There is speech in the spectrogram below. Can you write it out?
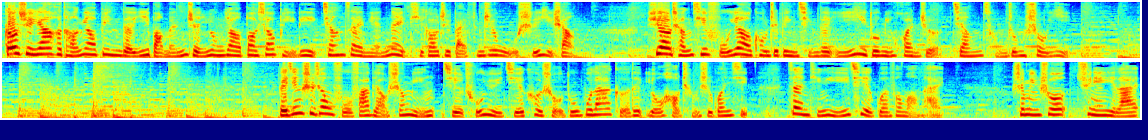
高血压和糖尿病的医保门诊用药报销比例将在年内提高至百分之五十以上，需要长期服药控制病情的一亿多名患者将从中受益。北京市政府发表声明，解除与捷克首都布拉格的友好城市关系，暂停一切官方往来。声明说，去年以来，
